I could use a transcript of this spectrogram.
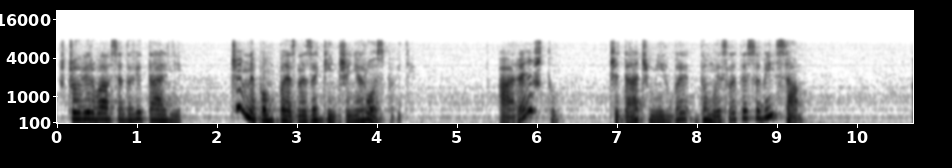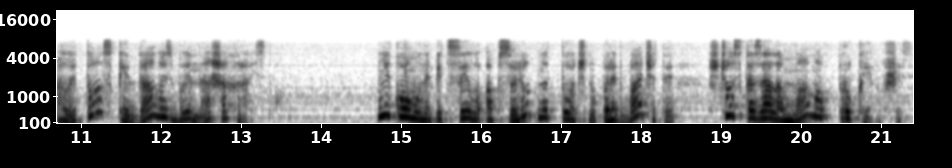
що увірвався до вітальні, чим не помпезне закінчення розповіді. А решту читач міг би домислити собі й сам. Але то скидалось би на шахрайство. Нікому не під силу абсолютно точно передбачити, що сказала мама, прокинувшись,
